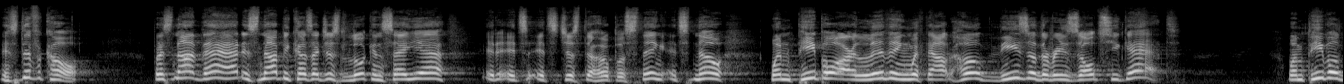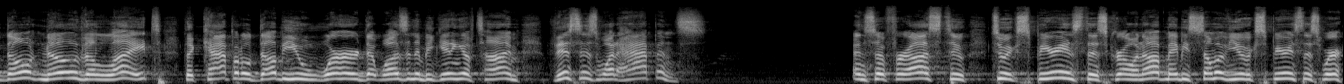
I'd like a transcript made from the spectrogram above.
it's difficult. But it's not that. It's not because I just look and say, yeah, it, it's, it's just a hopeless thing. It's no, when people are living without hope, these are the results you get. When people don't know the light, the capital W word that was in the beginning of time, this is what happens. And so, for us to, to experience this growing up, maybe some of you have experienced this where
